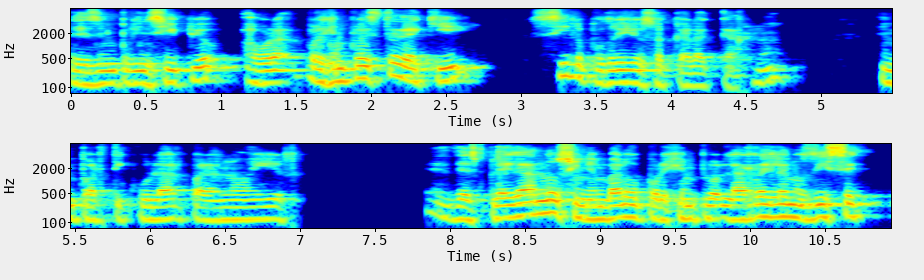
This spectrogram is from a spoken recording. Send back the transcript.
desde un principio. Ahora, por ejemplo, este de aquí, sí lo podría yo sacar acá, ¿no? en particular para no ir eh, desplegando. Sin embargo, por ejemplo, la regla nos dice,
